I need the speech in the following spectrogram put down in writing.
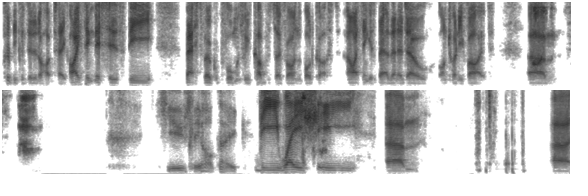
could be considered a hot take. I think this is the best vocal performance we've covered so far on the podcast, and I think it's better than Adele on 25. Um, Hugely hot take. The way she um, uh,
